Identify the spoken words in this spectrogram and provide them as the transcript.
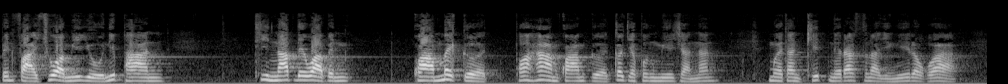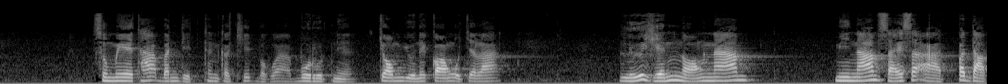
เป็นฝ่ายชั่วมีอยู่นิพพานที่นับได้ว่าเป็นความไม่เกิด เพราะห้ามความเกิดก็จะพึงมีฉันนั้น เมื่อท่านคิดในลักษณะอย่างนี้เราว่า สุเมธาบัณฑิตท่านก็คิดบอกว่าบุรุษเนี่ย จมอยู่ในกองอุจจาระ หรือเห็นหนองน้ำมีน้ำใสสะอาดประดับ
